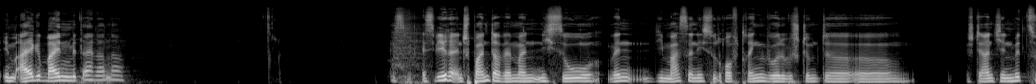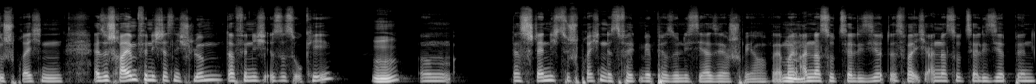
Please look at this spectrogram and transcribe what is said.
im allgemeinen Miteinander? Es, es wäre entspannter, wenn man nicht so, wenn die Masse nicht so drauf drängen würde, bestimmte äh, Sternchen mitzusprechen. Also schreiben finde ich das nicht schlimm, da finde ich, ist es okay. Mhm. Ähm, das ständig zu sprechen, das fällt mir persönlich sehr, sehr schwer, weil man Mhm. anders sozialisiert ist, weil ich anders sozialisiert bin.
